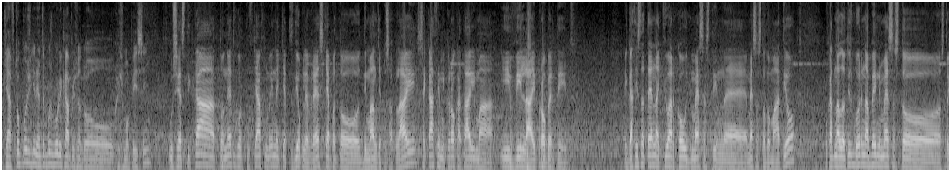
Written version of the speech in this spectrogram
Και αυτό πώς γίνεται, πώς μπορεί κάποιος να το χρησιμοποιήσει; Ουσιαστικά το network που φτιάχνουμε είναι και από τις δύο πλευρές, και από το demand και από το supply. Σε κάθε μικρό κατάλημα ή villa ή property εγκαθίσταται ένα QR code μέσα, στην, ε, μέσα στο δωμάτιο ο καταναλωτής μπορεί να μπαίνει μέσα στο, στο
